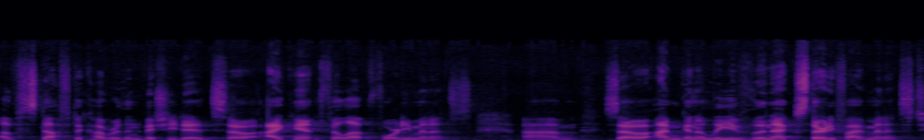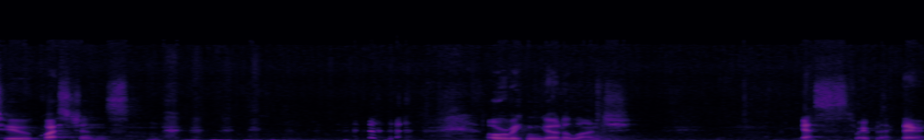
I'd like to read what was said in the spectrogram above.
of stuff to cover than Vishy did, so I can't fill up 40 minutes. Um, so I'm going to leave the next 35 minutes to questions. or we can go to lunch. Yes, right back there.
